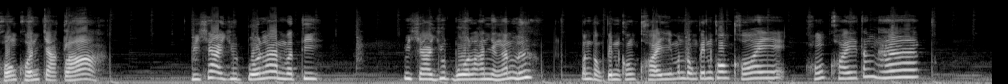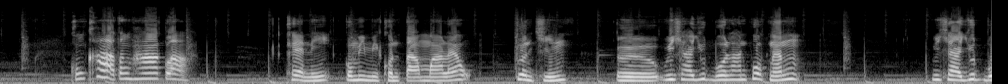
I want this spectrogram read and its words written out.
ของขวัญจากลา วิชายุทธโบราณวะทีวิชายุทธโบราณอย่างนั้นหรือ มันต้องเป็นของขอย มันต้องเป็นของขอย ของขอยตั้งหาก ของข้าตั้งหากล่ะ แค่นี้ก็ไม่มีคนตามมาแล้วต้วนชิง เออวิชายุทธโบราณพวกนั้น วิชายุทธโบ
